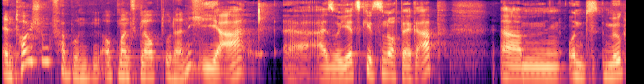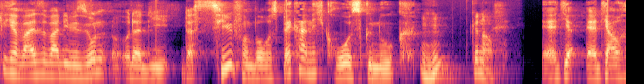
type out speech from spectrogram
Enttäuschung verbunden, ob man es glaubt oder nicht. Ja, äh, also jetzt geht's nur noch bergab. Ähm, und möglicherweise war die Vision oder die, das Ziel von Boris Becker nicht groß genug. Mhm, genau. Er hätte ja, er hätte ja auch,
